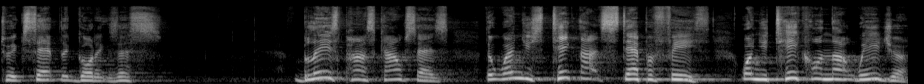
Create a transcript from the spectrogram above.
to accept that God exists. Blaise Pascal says that when you take that step of faith, when you take on that wager,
